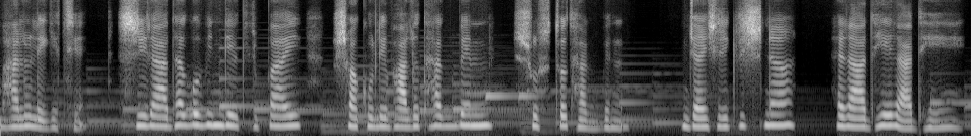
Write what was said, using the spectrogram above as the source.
ভালো লেগেছে। শ্রী রাধা গোবিন্দের কৃপায় সকলে ভালো থাকবেন, সুস্থ থাকবেন। জয় শ্রীকৃষ্ণ, রাধে রাধে।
